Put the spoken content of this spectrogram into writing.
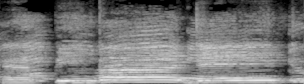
Happy birthday to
